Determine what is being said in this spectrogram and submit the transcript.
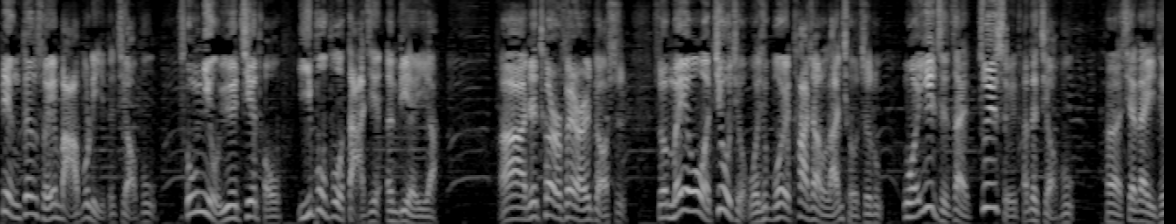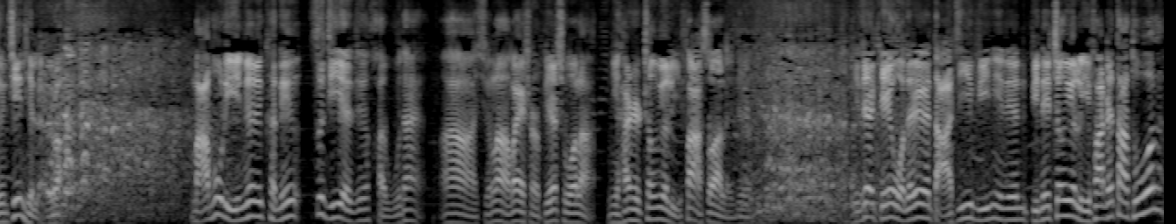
并跟随马布里的脚步，从纽约街头一步步打进 NBA 呀。啊，这特尔菲尔表示。说没有我舅舅，我就不会踏上篮球之路。我一直在追随他的脚步，呃，现在已经进去了，是吧？马布里这肯定自己也就很无奈啊。行了，外甥别说了，你还是正月理发算了。这，你这给我的这个打击比你的比那正月理发这大多了。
